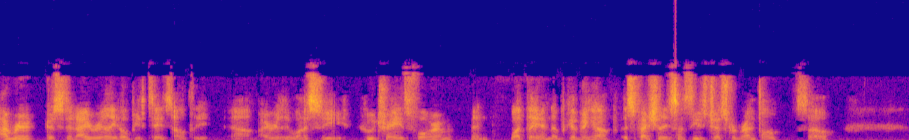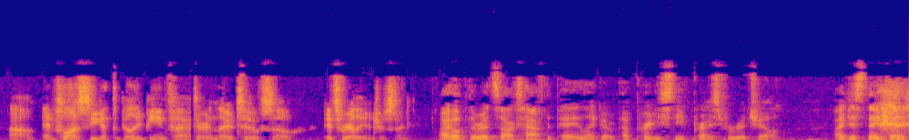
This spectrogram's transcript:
I'm interested. I really hope he stays healthy. Um, I really want to see who trades for him and what they end up giving up, especially since he's just a rental. So, um, and plus you get the Billy Beane factor in there too. So it's really interesting. I hope the Red Sox have to pay like a, a pretty steep price for Rich Hill. I just think like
